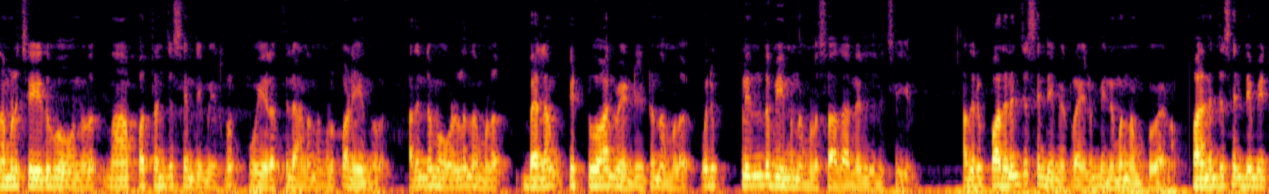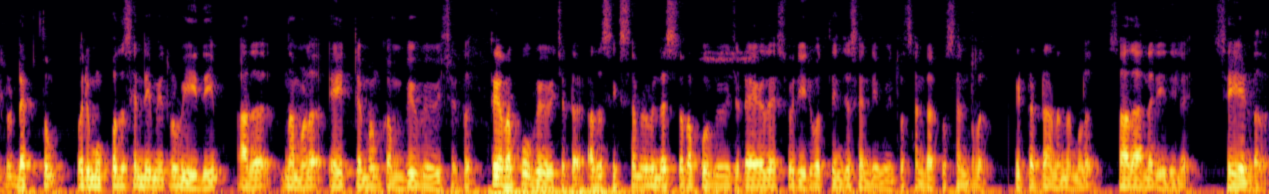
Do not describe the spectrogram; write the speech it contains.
നമ്മൾ ചെയ്തു പോകുന്നത് നാൽപ്പത്തഞ്ച് സെന്റിമീറ്റർ ഉയരത്തിലാണ് നമ്മൾ പണിയുന്നത്. അതിന്റെ മുകളിൽ നമ്മൾ ബലം കിട്ടുവാൻ വേണ്ടിയിട്ട് നമ്മൾ ഒരു പ്ലിന്ത് ബീം നമ്മൾ സാധാരണ രീതിയിൽ ചെയ്യും. അതൊരു പതിനഞ്ച് സെന്റിമീറ്റർ ആയാലും മിനിമം നമുക്ക് വേണം. പതിനഞ്ച് സെന്റിമീറ്റർ ഡെപ്തും ഒരു മുപ്പത് സെന്റിമീറ്റർ വീതിയും അത് നമ്മൾ എം കമ്പി ഉപയോഗിച്ചിട്ട് സ്റ്റിറപ്പ് ഉപയോഗിച്ചിട്ട് അത് സിക്സ് എം എമ്മിന്റെ സ്റ്റിറപ്പ് ഉപയോഗിച്ചിട്ട് ഏകദേശം ഒരു ഇരുപത്തിയഞ്ച് സെന്റിമീറ്റർ സെന്റർ ടു സെന്റർ ഇട്ടിട്ടാണ് നമ്മൾ സാധാരണ രീതിയിൽ ചെയ്യേണ്ടത്.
